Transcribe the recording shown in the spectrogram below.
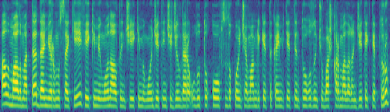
Ал маалыматта Дамир Мусакеев 2016-2017 жылдары улуттук коопсуздук боюнча мамлекеттик комитеттин 9 башкармалыгын жетектеп туруп,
